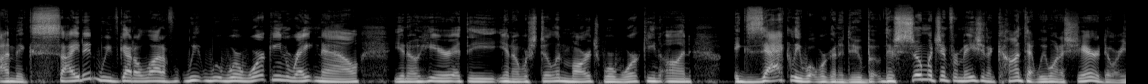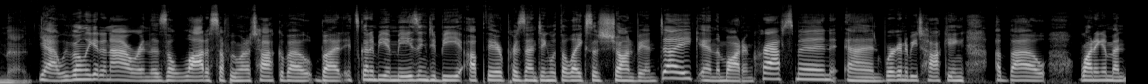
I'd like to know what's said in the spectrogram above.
I'm excited. We've got a lot of we we're working right now, you know, here at the, you know, we're still in March. We're working on exactly what we're going to do, but there's so much information and content we want to share during that. Yeah, we've only got an hour and there's a lot of stuff we want to talk about, but it's going to be amazing to be up there presenting with the likes of Shawn Van Dyke and the Modern Craftsman. And we're going to be talking about running a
